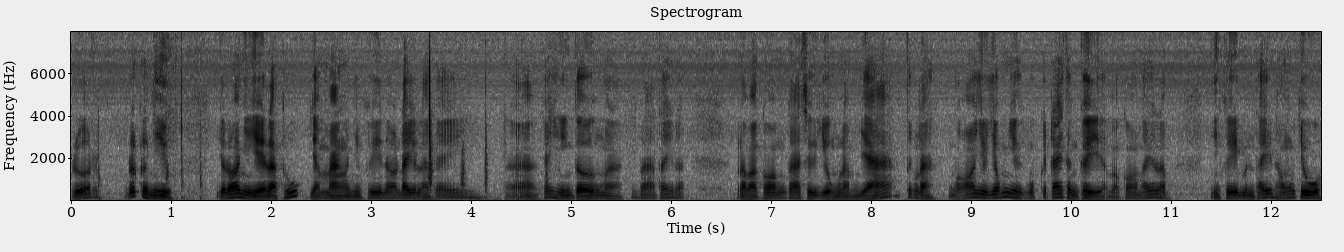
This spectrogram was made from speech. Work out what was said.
rửa rất là nhiều. Do đó như vậy là thuốc giảm mặn là nhiều khi nó đây là cái à, cái hiện tượng mà chúng ta thấy là là bà con chúng ta sử dụng làm giả tức là bỏ vô giống như một cái trái thần kỳ bà con thấy là nhiều khi mình thấy nó không có chua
